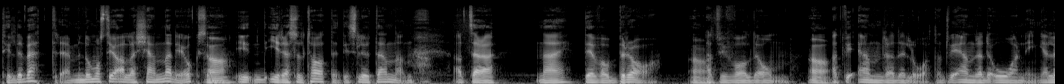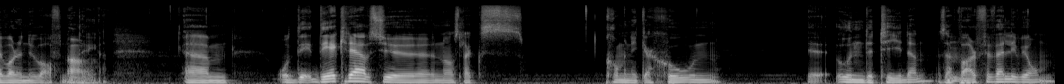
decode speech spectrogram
till det bättre. Men då måste ju alla känna det också. Ja. I, I resultatet, i slutändan. Att säga, nej, det var bra ja, att vi valde om. Att vi ändrade låt, att vi ändrade ordning eller vad det nu var för någonting. Ehm, och det, det krävs ju någon slags kommunikation under tiden. Så här, Mm. Varför väljer vi om?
